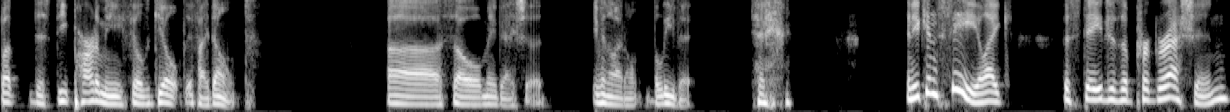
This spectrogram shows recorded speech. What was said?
But this deep part of me feels guilt if i don't. Uh so maybe i should even though i don't believe it Okay. And you can see like the stages of progression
